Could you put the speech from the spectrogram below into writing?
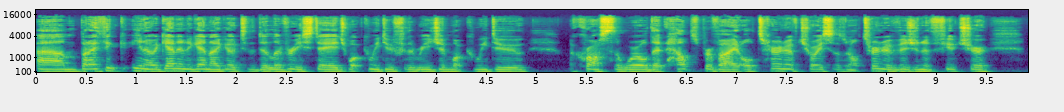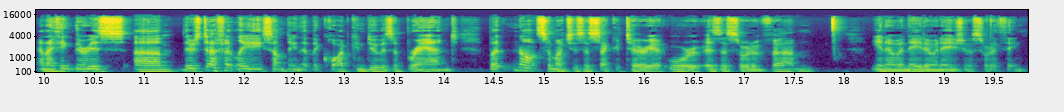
Um, but I think you know again and again I go to the delivery stage. What can we do for the region? What can we do across the world that helps provide alternative choices and alternative vision of the future. And I think there is um, there's definitely something that the Quad can do as a brand, but not so much as a secretariat or as a sort of um, you know a NATO in Asia sort of thing.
